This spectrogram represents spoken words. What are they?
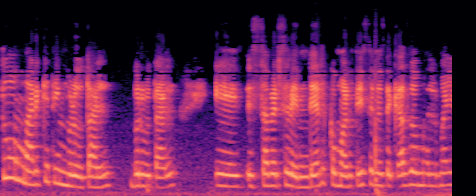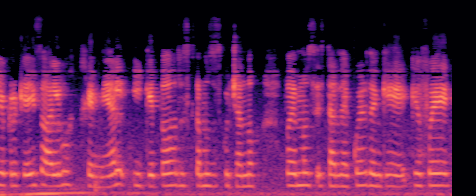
tuvo un marketing brutal, brutal. Eh, es saberse vender como artista, en este caso Maluma yo creo que hizo algo genial y que todos los que estamos escuchando podemos estar de acuerdo en que, que fue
